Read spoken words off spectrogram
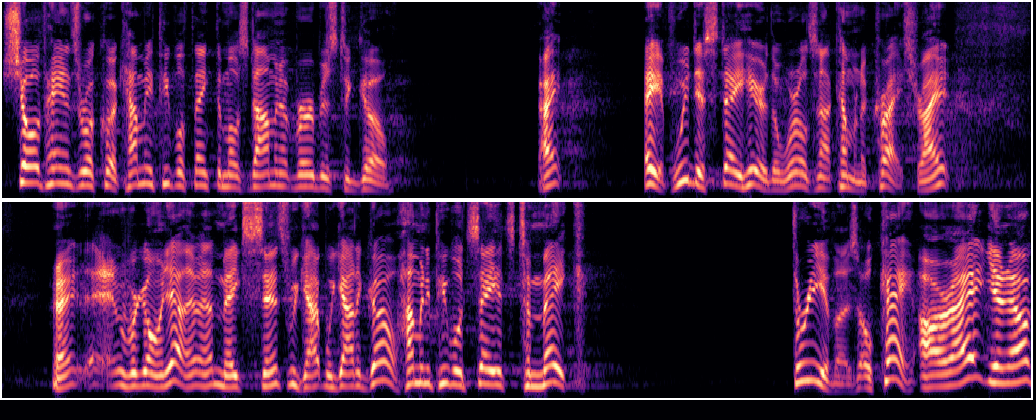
Show of hands, real quick. How many people think the most dominant verb is to go? Right? Hey, if we just stay here, the world's not coming to Christ, right? Right? And we're going, yeah, that makes sense. We got, we got to go. How many people would say it's to make? Three of us. Okay, all right, you know.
